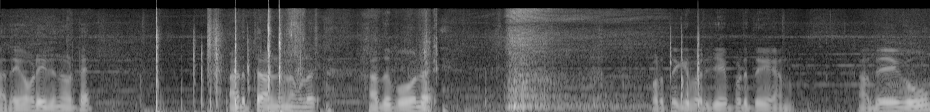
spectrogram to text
അദ്ദേഹം അവിടെ ഇരുന്നോട്ടെ. അടുത്ത ആളിനെ നമ്മൾ അതുപോലെ പുറത്തേക്ക് പരിചയപ്പെടുത്തുകയാണ്. അദ്ദേഹവും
